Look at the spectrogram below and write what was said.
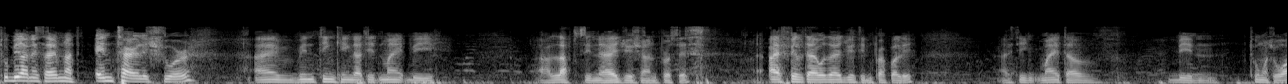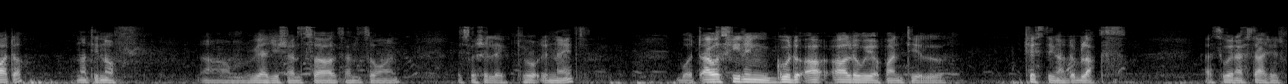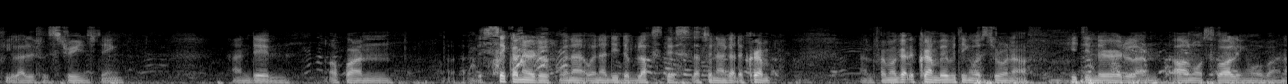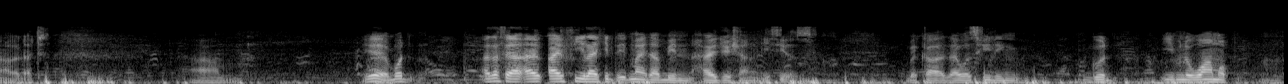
To be honest, I'm not entirely sure. I've been thinking that it might be a lapse in the hydration process. I felt I was hydrating properly. I think might have been too much water, not enough um, salts and so on, especially throughout the night. But I was feeling good all, all the way up until testing of the blocks. That's when I started to feel a little strange thing. And then upon the second hurdle, when I when I did the blocks test, that's when I got the cramp. And from I got the cramp, everything was thrown off, hitting the hurdle and almost falling over and all of that. Um, yeah, but as I say, I, I feel like it, it might have been hydration issues because I was feeling good. Even the warm up,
